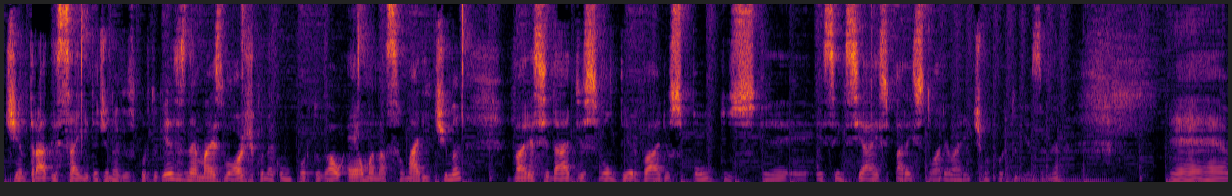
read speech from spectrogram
de entrada e saída de navios portugueses, né? Mais lógico, né? Como Portugal é uma nação marítima, várias cidades vão ter vários pontos é, é, essenciais para a história marítima portuguesa, né? É,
